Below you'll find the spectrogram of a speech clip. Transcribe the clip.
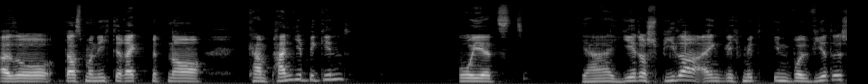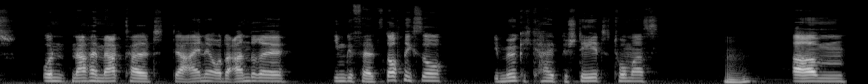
Also, dass man nicht direkt mit einer Kampagne beginnt, wo jetzt ja jeder Spieler eigentlich mit involviert ist und nachher merkt halt der eine oder andere, ihm gefällt es doch nicht so. Die Möglichkeit besteht, Thomas, Mhm. ähm,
